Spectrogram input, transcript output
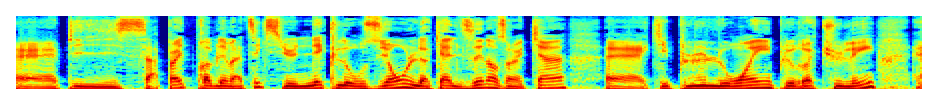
Euh, puis ça peut être problématique s'il y a une éclosion localisée dans un camp euh, qui est plus loin, plus reculé. Euh,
